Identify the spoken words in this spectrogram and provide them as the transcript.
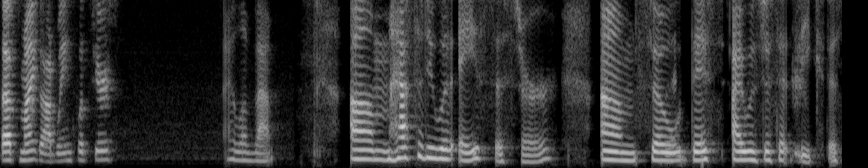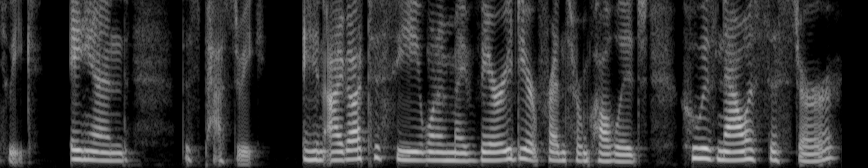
that's my god wink what's yours I love that. Um, has to do with a sister. Um, so this I was just at Seek this week and this past week, and I got to see one of my very dear friends from college who is now a sister,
